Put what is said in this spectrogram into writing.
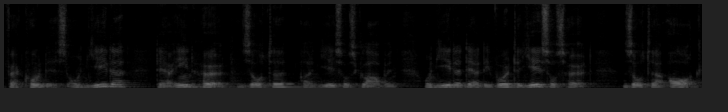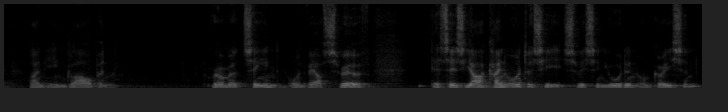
verkündet. Und jeder, der ihn hört, sollte an Jesus glauben. Und jeder, der die Worte Jesus hört, sollte auch an ihn glauben. Römer 10 und Vers 12. Es ist ja kein Unterschied zwischen Juden und Griechen.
